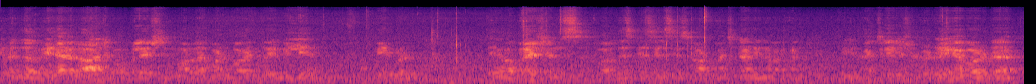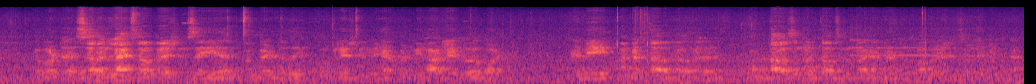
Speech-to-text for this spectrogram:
Even though we have a large population, more than 1.3 billion people, the operations for this disease is not much done in our country. We, actually, we should be doing about uh, about uh, 7 lakhs operations a year compared to the population we have, but we hardly do about maybe 100,000 uh, 1,000 or 1,500 operations only being done.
